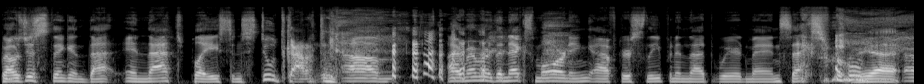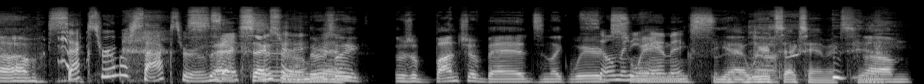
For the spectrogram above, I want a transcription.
but I was just thinking that in that place in Stuttgart, um, I remember the next morning after sleeping in that weird man sex room. yeah. Um, Sex room or sax room? Sex. Sex Okay. room. there was yeah. like there's a bunch of beds and like weird So many swings. hammocks. yeah, and, weird uh, sex hammocks. Yeah. Um,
